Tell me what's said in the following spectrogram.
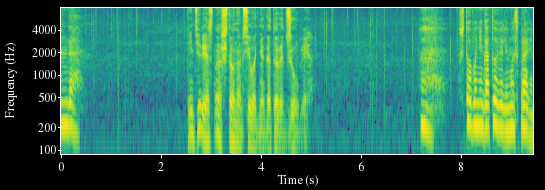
Да. Интересно, что нам сегодня готовят джунгли. Что бы ни готовили, мы справим.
